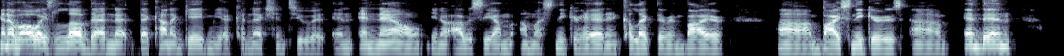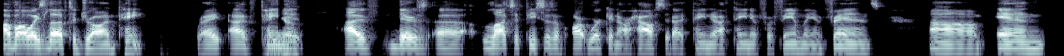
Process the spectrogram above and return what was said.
and I've always loved that, and that that kind of gave me a connection to it. And and now, you know, obviously, I'm I'm a sneakerhead and collector and buyer, um, buy sneakers. Um, and then I've always loved to draw and paint. Right, I've painted I've there's uh, lots of pieces of artwork in our house that I've painted. I've painted for family and friends, um, and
